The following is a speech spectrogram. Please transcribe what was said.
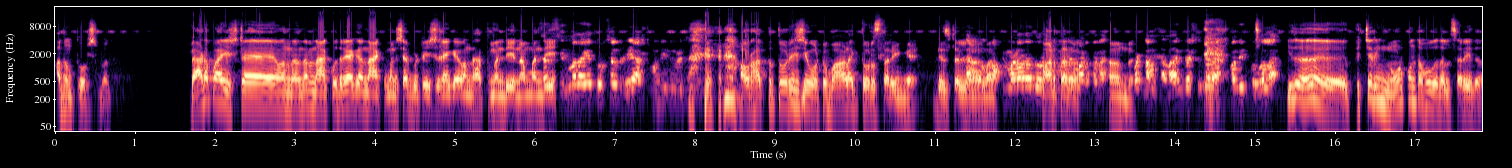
ಅದನ್ನ ತೋರಿಸ್ಬೇಕು. ಬೇಡಪ್ಪ ಇಷ್ಟೇ ಒಂದಂದ್ರ ಅಂದ್ರ ನಾಲ್ಕು ಕುದುರೆಯಾಗ ನಾಲ್ಕು ಮನುಷ್ಯ ಬ್ರಿಟಿಷರ್ನಾಗ ಒಂದ್ ಹತ್ತು ಮಂದಿ ನಮ್ಮ ಮಂದಿ. ಅವ್ರ ಹತ್ತು ತೋರಿಸಿ ಒಟ್ಟು ಬಹಳ ತೋರಿಸ್ತಾರ ಹಿಂಗೆ ಡಿಜಿಟಲ್ ಮಾಡ್ತಾರ. ಇದು ಪಿಕ್ಚರ್ ಹಿಂಗ್ ನೋಡ್ಕೊಂತ ಹೋಗೋದಲ್ಲ ಸರ್ ಇದು.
